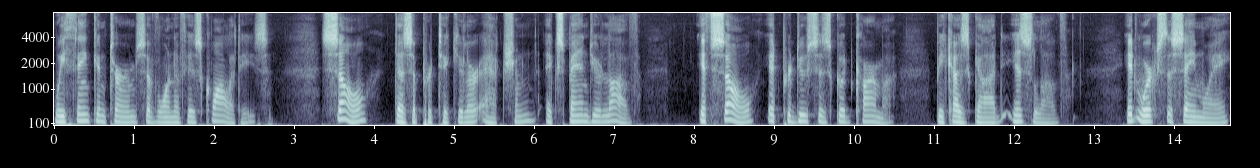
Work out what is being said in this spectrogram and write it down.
we think in terms of one of his qualities. So, does a particular action expand your love? If so, it produces good karma, because God is love. It works the same way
